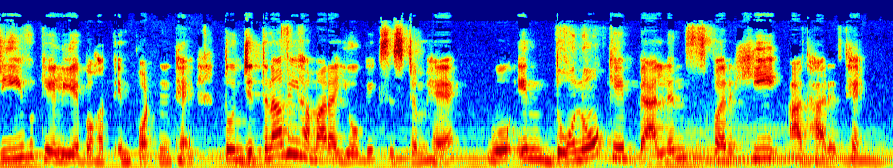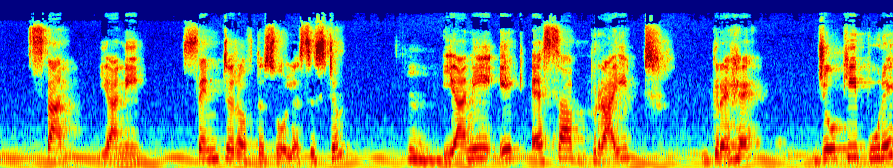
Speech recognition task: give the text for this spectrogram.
जीव के लिए बहुत इंपॉर्टेंट है तो जितना भी हमारा योगिक सिस्टम है वो इन दोनों के बैलेंस पर ही आधारित है सन यानी centre of the solar system यानी एक ऐसा ब्राइट ग्रह जो कि पूरे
